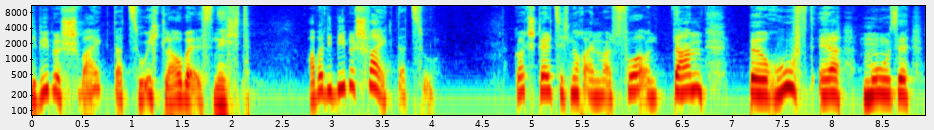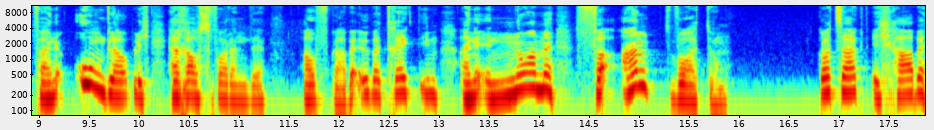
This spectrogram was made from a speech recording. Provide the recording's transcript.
Die Bibel schweigt dazu. Ich glaube es nicht. Aber die Bibel schweigt dazu. Gott stellt sich noch einmal vor und dann beruft er Mose für eine unglaublich herausfordernde Aufgabe. Er überträgt ihm eine enorme Verantwortung. Gott sagt, ich habe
